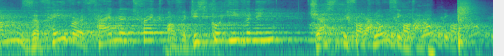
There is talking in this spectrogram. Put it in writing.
become the favorite final track of a disco evening just before closing time.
